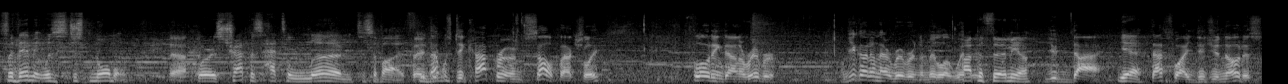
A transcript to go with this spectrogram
For them, it was just normal. yeah. Whereas trappers had to learn to survive. They- that was DiCaprio himself, actually, floating down a river. If you got in that river in the middle of winter, Hypothermia. you'd die. Yeah. That's why. Did you notice?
